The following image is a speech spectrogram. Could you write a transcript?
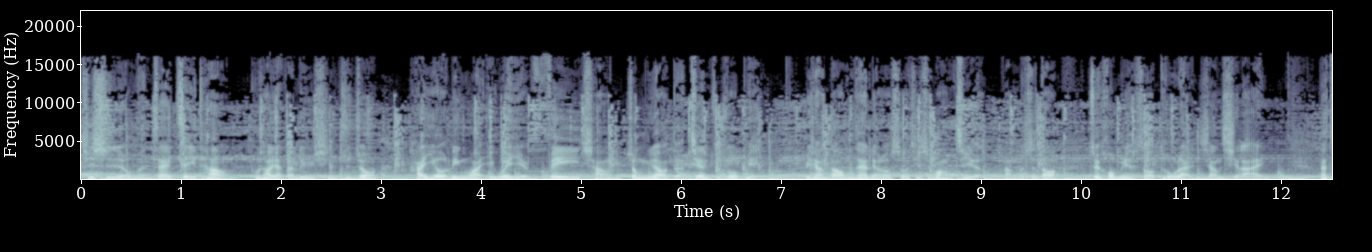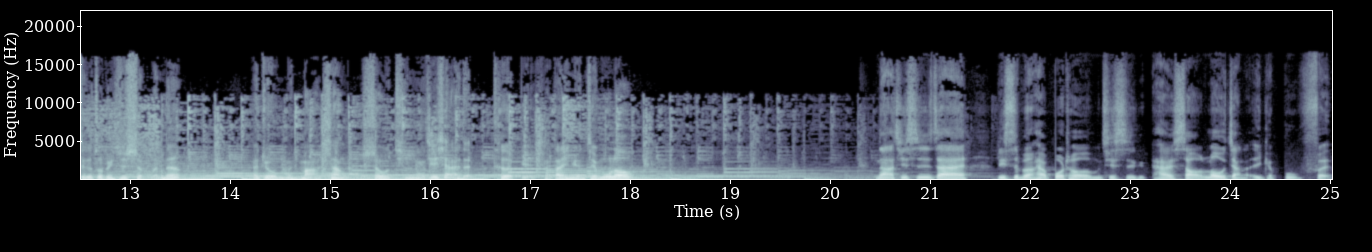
其实我们在这一趟葡萄牙的旅行之中，还有另外一位也非常重要的建筑作品。没想到我们在聊的时候，其实忘记了，反而是到最后面的时候突然想起来。那这个作品是什么呢？那就我们马上收听接下来的特别小单元节目喽。那其实，在里斯本还有波特，我们其实还少漏讲了一个部分。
